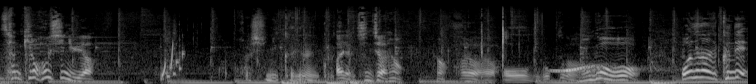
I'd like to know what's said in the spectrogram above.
3kg 훨씬 위야. 훨씬이까지는 아니고. 아니야 진짜 형. 오 무겁구나. 무거워. 어, 나 근데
